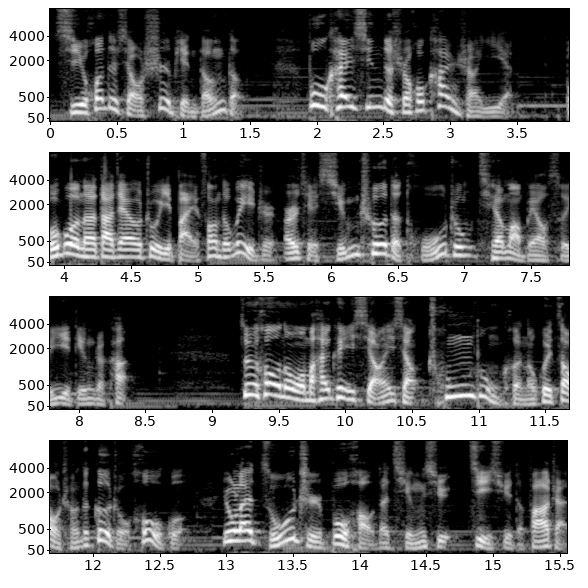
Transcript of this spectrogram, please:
喜欢的小饰品等等，不开心的时候看上一眼。不过呢，大家要注意摆放的位置，而且行车的途中千万不要随意盯着看。最后呢，我们还可以想一想冲动可能会造成的各种后果，用来阻止不好的情绪继续的发展。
